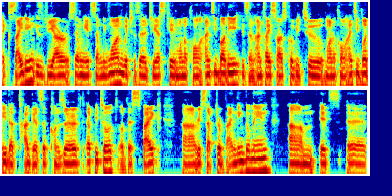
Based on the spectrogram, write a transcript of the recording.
exciting, is VIR7871, which is a GSK monoclonal antibody. It's an anti-SARS-CoV-2 monoclonal antibody that targets a conserved epitope of the spike uh, receptor binding domain. Um, it's uh,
